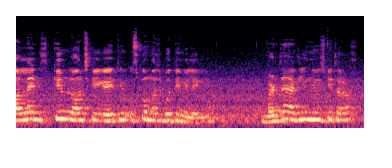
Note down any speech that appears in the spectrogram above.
ऑनलाइन स्कीम लॉन्च की गई थी, उसको मजबूती मिलेगी। बढ़ते हैं अगली न्यूज़ की तरफ़।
